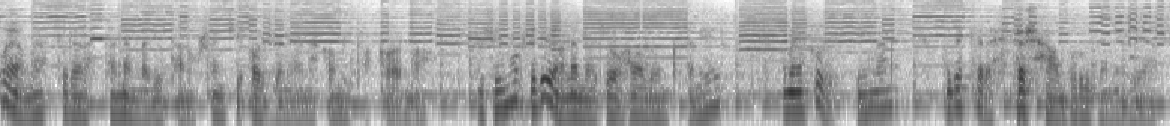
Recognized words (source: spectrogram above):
olyan messzire aztán nem megy utánuk senki, az zenélnek, amit akarnak. Úgyhogy most egy olyan lemezről hallunk zenét, amelyek az a címe, hogy a keresztes háború zenéje.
